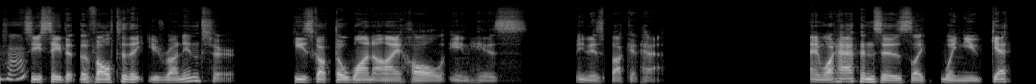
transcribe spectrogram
Mhm. So you see that the Volta that you run into, he's got the one eye hole in his in his bucket hat. And what happens is like when you get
